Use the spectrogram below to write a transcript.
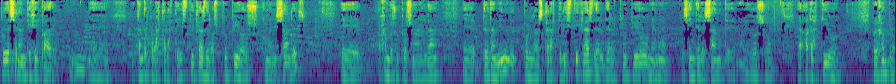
puede ser anticipado, eh, tanto por las características de los propios comensales, eh, por ejemplo su personalidad, eh, pero también por las características del, propio menú, que sea interesante, novedoso, atractivo. Por ejemplo,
